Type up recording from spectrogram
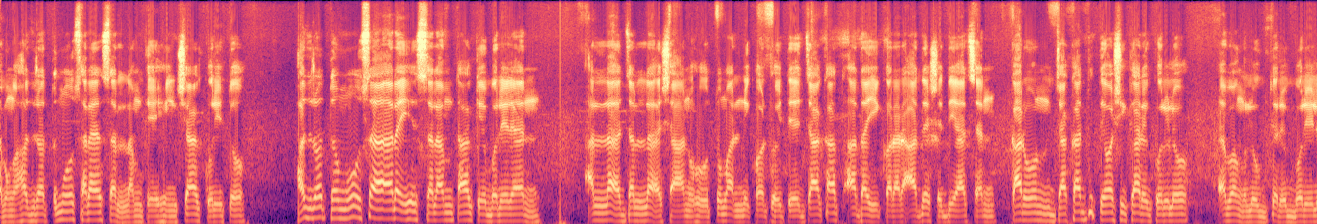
এবং হজরত মুসাল্লামকে হিংসা করিত। হজরত মুসা আলাইহিসাল্লাম তাকে বলিলেন, আল্লাহ জাল্লা শাহনুহু তোমার নিকট হইতে জাকাত আদায় করার আদেশ দিয়াছেন। কারণ জাকাত দিতে অস্বীকার করিল। এবং লোকদের বলিল,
